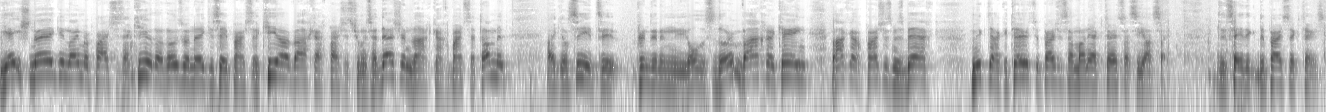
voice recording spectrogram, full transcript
Yesh noegin leimer parshas akiyah. Though those who are noeg to say parshas akiyah, v'achach parshas trumas hadeshin, v'achach parshas tamid. Like you'll see, it's uh, printed in the oldest dorm. V'achar kein, v'achach parshas mizbech, mikta keteris, parshas hamani keteris vasiyasai. To say the, the parshas keteris.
